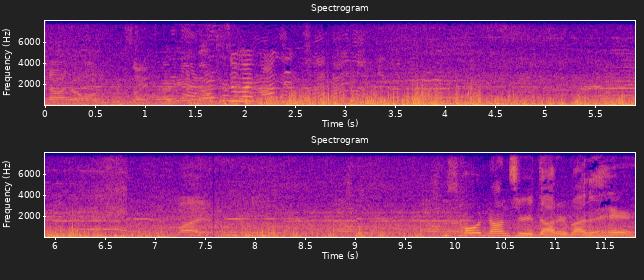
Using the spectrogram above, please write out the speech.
child is like? I mean, that's So my mom didn't what. He's holding on to your daughter by the hair.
